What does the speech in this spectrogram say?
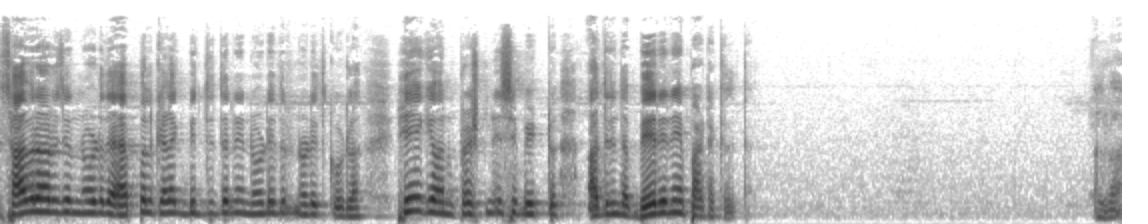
ಸಾವಿರಾರು ಜನ ನೋಡಿದ ಆ್ಯಪಲ್ ಕೆಳಗೆ ಬಿದ್ದಿದ್ದನ್ನೇ ನೋಡಿದ್ರು, ನೋಡಿದ ಕೂಡಲ ಹೇಗೆ ಅವನು ಪ್ರಶ್ನಿಸಿ ಬಿಟ್ಟು ಅದರಿಂದ ಬೇರೆಯೇ ಪಾಠ ಕಲಿತ. ಅಲ್ವಾ?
